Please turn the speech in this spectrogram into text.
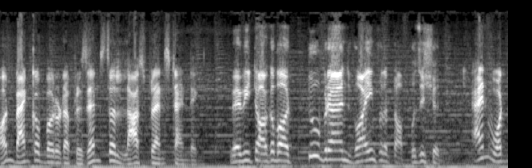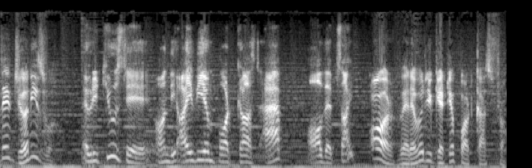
on Bank of Baroda presents The Last Brand Standing where we talk about two brands vying for the top position. and what their journeys were, Every Tuesday on the IBM Podcast app or website. or wherever you get your podcast from.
